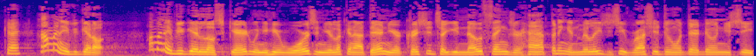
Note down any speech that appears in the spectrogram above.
okay, how many of you get many of you get a little scared when you hear wars and you're looking out there and you're a Christian, so you know things are happening in the Middle East? You see Russia doing what they're doing. You see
